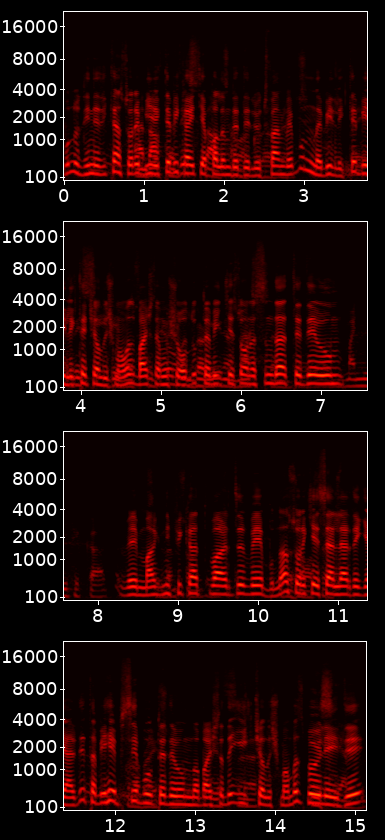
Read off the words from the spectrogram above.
bunu dinledikten sonra birlikte bir kayıt yapalım dedi lütfen ve bununla birlikte birlikte çalışmamız başlamış olduk. Tabii ki sonrasında and, Te Deum Magnificat, ve Magnificat vardı ve bundan sonraki Lord eserler de geldi. Tabii hepsi bu Te Deum'la başladı. İlk uh, çalışmamız böyleydi. ECM,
